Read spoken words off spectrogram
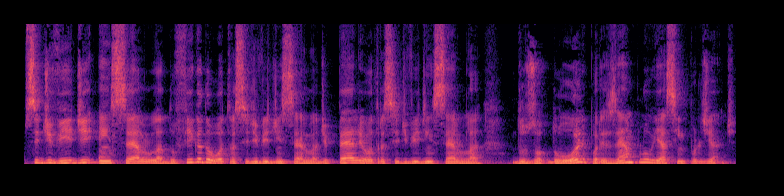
se divide em célula do fígado, outra se divide em célula de pele, outra se divide em célula do, do olho, por exemplo, e assim por diante.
